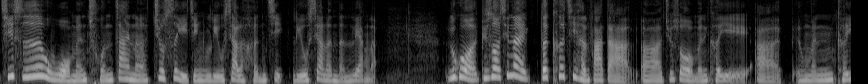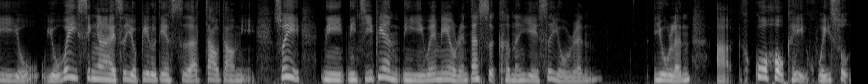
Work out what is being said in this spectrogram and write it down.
其实我们存在呢，就是已经留下了痕迹，留下了能量了。如果比如说现在的科技很发达，呃，就说我们可以啊，我们可以有有卫星啊，还是有闭路电视啊，照到你。所以你你即便你以为没有人，但是可能也是有人，有人啊过后可以回溯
